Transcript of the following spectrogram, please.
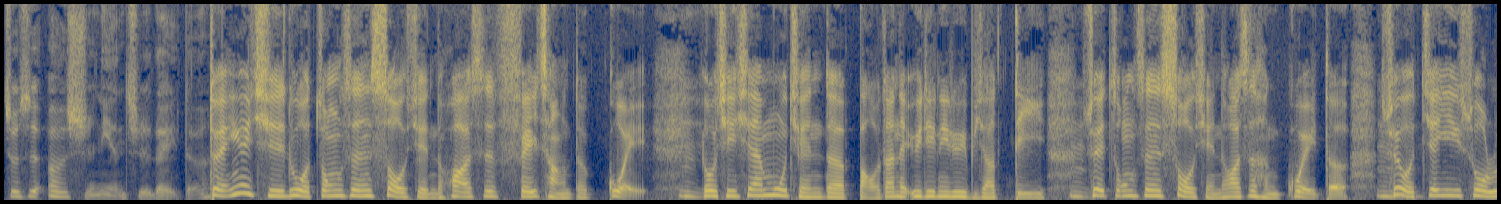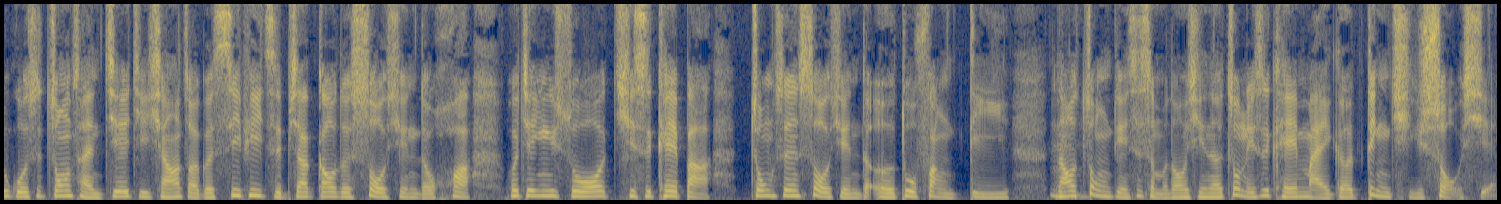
就是二十年之类的，对，因为其实如果终身寿险的话是非常的贵，嗯、尤其现在目前的保单的预定利率比较低，嗯、所以终身寿险的话是很贵的。嗯、所以我建议说，如果是中产阶级想要找个 CP 值比较高的寿险的话，会建议说，其实可以把终身寿险的额度放低，然后重点是什么东西呢？重点是可以买一个定期寿险，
